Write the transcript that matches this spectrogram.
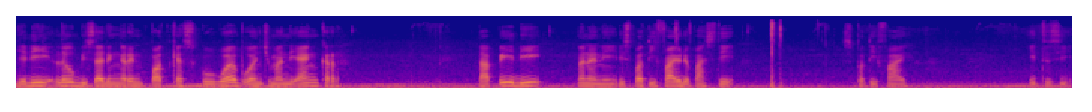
jadi lu bisa dengerin podcast gue bukan cuma di Anchor. Tapi di mana nih? Di Spotify udah pasti. Spotify. Itu sih.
